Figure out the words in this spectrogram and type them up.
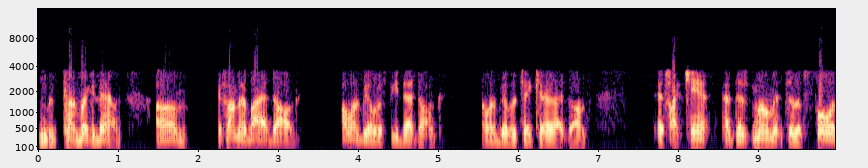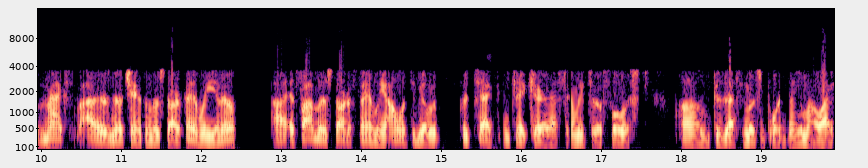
let's kind of break it down. Um, if I'm going to buy a dog, I want to be able to feed that dog. I want to be able to take care of that dog. If I can't at this moment to the full max, there's no chance I'm going to start a family. You know, uh, if I'm going to start a family, I want to be able to protect and take care of that family to the fullest because um, that's the most important thing in my life.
